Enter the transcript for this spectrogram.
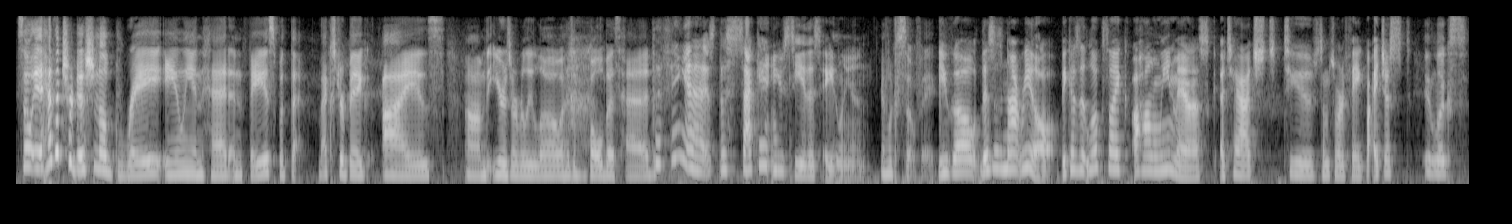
So it has a traditional gray alien head and face with the extra big eyes. Um, the ears are really low. It has a bulbous head. The thing is, the second you see this alien, It looks so fake. you go, this is not real. Because it looks like a Halloween mask attached to some sort of fake. But it just, It looks.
